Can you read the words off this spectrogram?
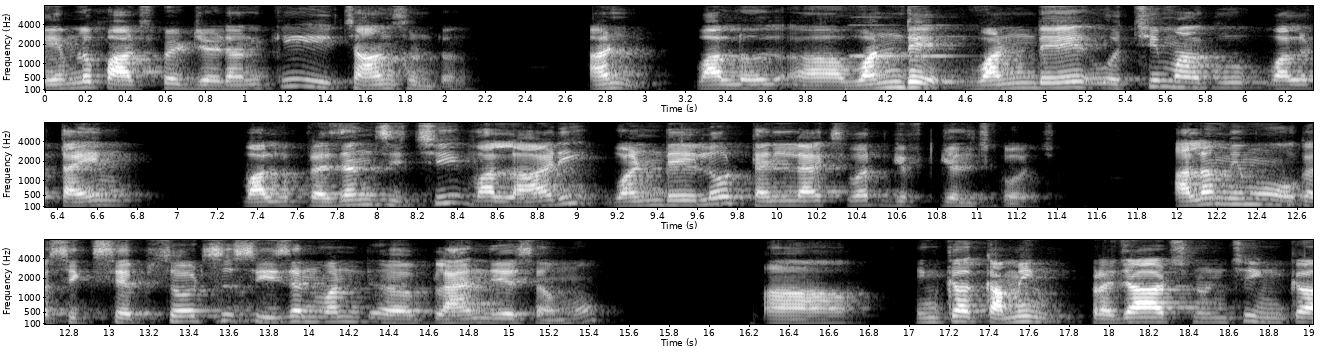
గేమ్లో పార్టిసిపేట్ చేయడానికి ఛాన్స్ ఉంటుంది. అండ్ వాళ్ళు వన్ డే వన్ డే వచ్చి మాకు వాళ్ళ టైం వాళ్ళు ప్రెజెన్స్ ఇచ్చి వాళ్ళు ఆడి వన్ డేలో టెన్ ల్యాక్స్ వర్త్ గిఫ్ట్ గెలుచుకోవచ్చు. అలా మేము ఒక six episodes season one plan చేసాము. ఇంకా కమింగ్ ప్రజా ఆర్ట్స్ నుంచి ఇంకా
